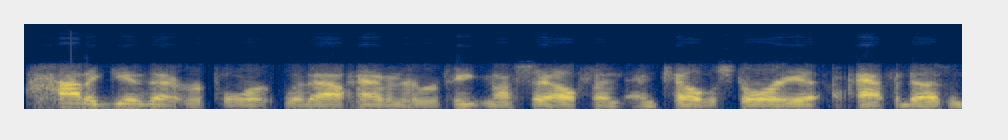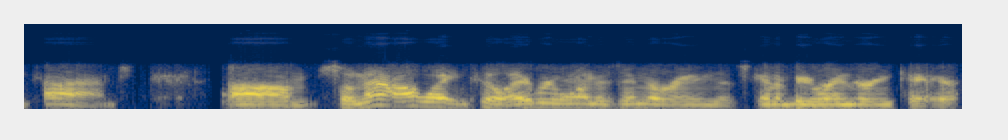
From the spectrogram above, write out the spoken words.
how to give that report without having to repeat myself and, and tell the story a half a dozen times. Um, so now I wait until everyone is in the room that's going to be rendering care,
